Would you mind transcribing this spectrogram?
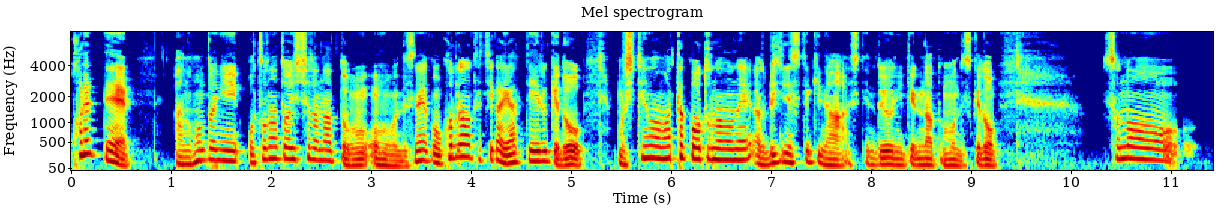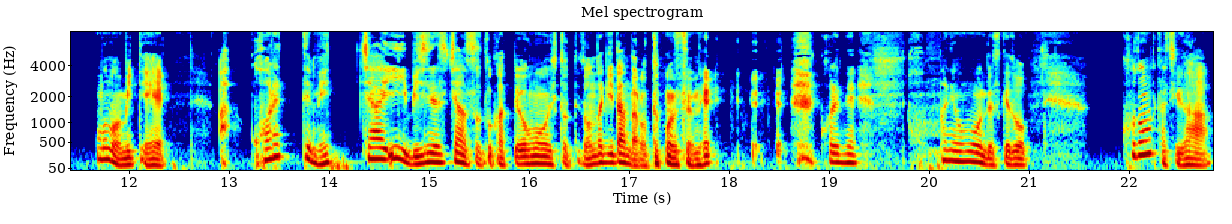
これって、あの、本当に大人と一緒だなと思うんですね。こう子供たちがやっているけど、もう視点は全く大人のね、あのビジネス的な視点とように似てるなと思うんですけど、そのものを見て、あ、これってめっちゃいいビジネスチャンスとかって思う人ってどんだけいたんだろうと思うんですよね。これね、ほんまに思うんですけど、子供たちが、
